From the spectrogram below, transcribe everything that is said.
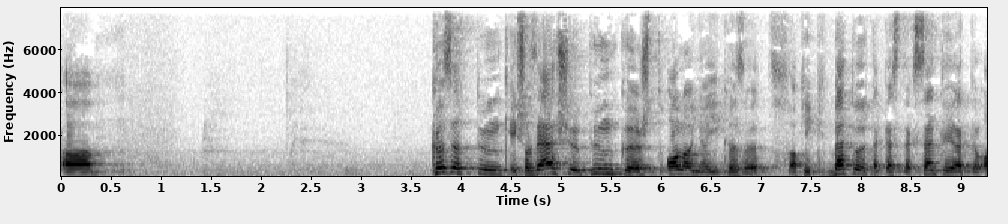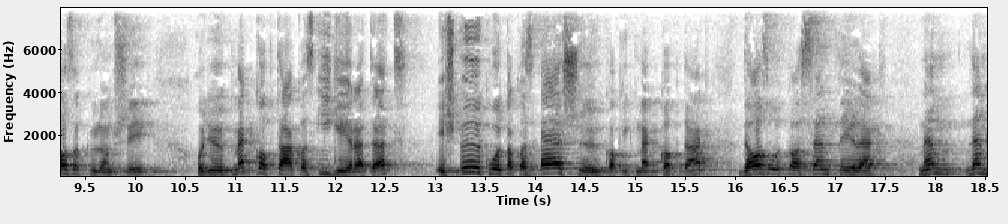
A közöttünk és az első pünköst alanyai között, akik betöltekeztek Szentlélekkel, az a különbség, hogy ők megkapták az ígéretet, és ők voltak az elsők, akik megkapták, de azóta a Szentlélek nem, nem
